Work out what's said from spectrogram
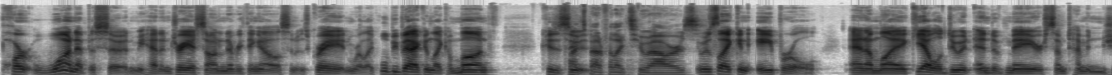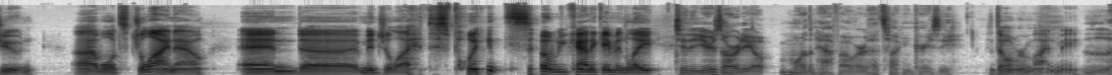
part one episode, and we had Andreas on and everything else, and it was great. And we're like, we'll be back in like a month because Talked it, about it for like two hours. it was like in April, and I'm like, yeah, we'll do it end of May or sometime in June. Uh, well, it's July now, and uh, mid July at this point, so we kind of came in late. to the year's already more than half over. That's fucking crazy. Don't remind me.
